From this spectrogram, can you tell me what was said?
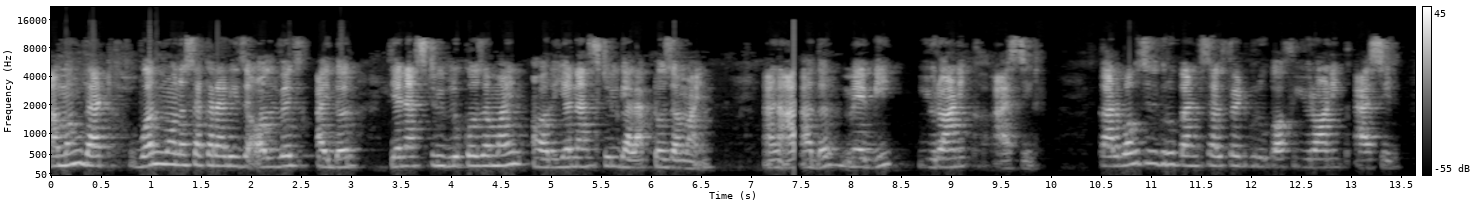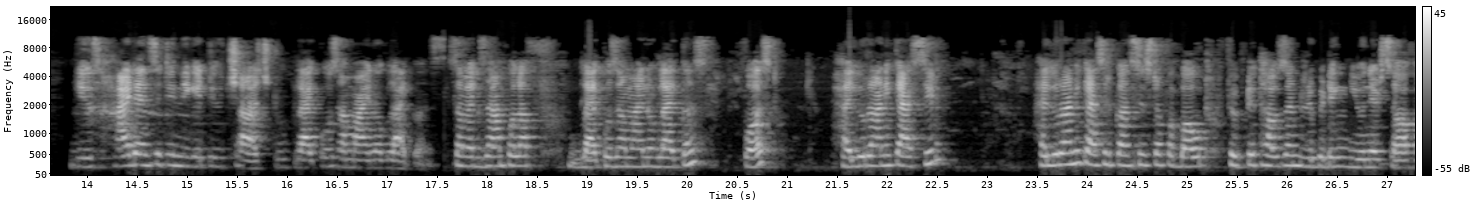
Among that, one monosaccharide is always either N-acetylglucosamine or N-acetylgalactosamine and other may be uronic acid. Carboxyl group and sulfate group of uronic acid gives high density negative charge to glycosaminoglycans. Some example of glycosaminoglycans. First, hyaluronic acid. Hyaluronic acid consists of about 50,000 repeating units of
